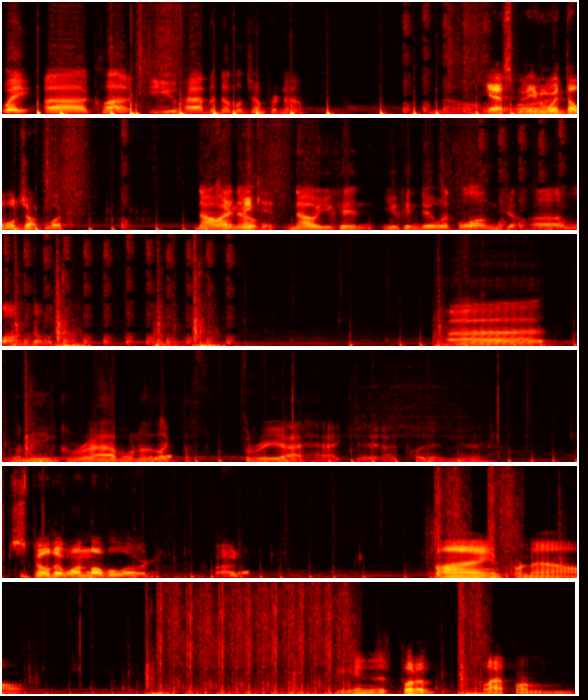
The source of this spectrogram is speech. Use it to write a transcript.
wait. Uh, Cloud, do you have a double jump or no? No. Yes, but even with double jump, look. No, I know. make it. No, you can. You can do with long, uh, long double jump. Uh, let me grab one of like the three I had. I put in here. Just build it one level lower. Cloud. Fine for now. You can just put a platform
